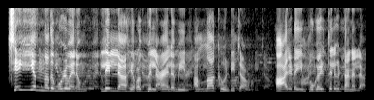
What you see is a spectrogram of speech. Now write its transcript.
ചെയ്യുന്നത് മുഴുവനും ലില്ലാഹി റബ്ബിൽ ആലമീൻ അള്ളാഹ്ക്ക് വേണ്ടിയിട്ടാണ്. ആരുടെയും പുകഴ്ത്തൽ കിട്ടാനല്ല.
